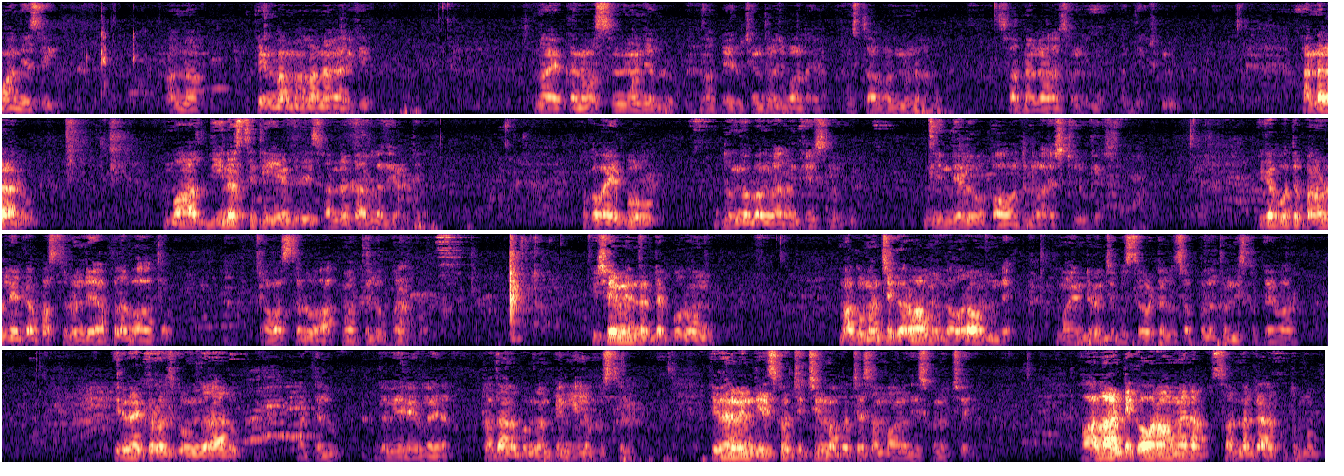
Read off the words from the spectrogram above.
మాన్యశ్రీ అన్న తీన్మర్ మల్లన్న గారికి నా యొక్క నమస్సంజలు నా పేరు చింతోజి బాలయ్య ముస్తాబాద్ మండలము స్వర్ణగార సంఘం అధ్యక్షుడు. అన్నగారు మా దీనస్థితి ఏంటిది స్వర్ణకారులది అంటే ఒకవైపు దొంగ బంగారం కేసులు నిందెలు అపవాదులు అరెస్టులు కేసులు. ఇకపోతే పనులు లేక పస్తులుండే అప్పుల బాధతో అవస్థలు ఆత్మహత్యలు ప్రాణాలు. విషయం ఏంటంటే పూర్వం మాకు మంచి గౌరవం గౌరవం ఉండే. మా ఇంటి నుంచి పుస్తకట్టెలు చప్పులతో తీసుకుపోయేవారు ఇరవై ఒక్క రోజుకు ఉంగరాలు మట్టెలు ఇంకా వేరే వేరే ప్రధాన పొంగం పెళ్ళిళ్ళ పుస్తలు. ఇవన్నీ మేము తీసుకొచ్చి ఇచ్చి మాకు వచ్చే సంభావన తీసుకొని వచ్చేది. అలాంటి గౌరవమైన స్వర్ణకార కుటుంబం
